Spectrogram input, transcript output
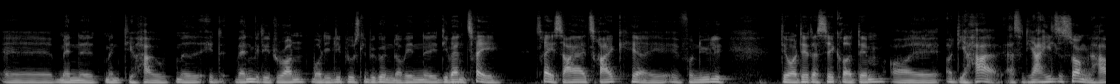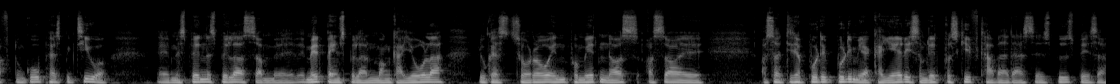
øh, men, øh, men de har jo med et vanvittigt run, hvor de lige pludselig begyndte at vinde. De vandt tre, tre sejre i træk her øh, for nylig. Det var det, der sikrede dem, og, øh, og de, har, altså, de har hele sæsonen haft nogle gode perspektiver øh, med spændende spillere som øh, midtbanespilleren Moncayola, Lucas Toro inde på midten også, og så, øh, og så de der Budimir Kajeri, som lidt på skift har været deres øh, spydspidser.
